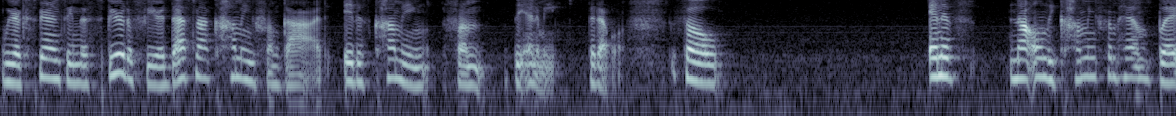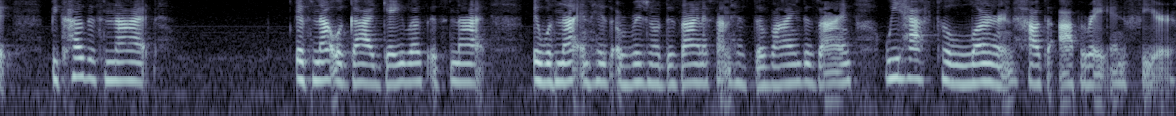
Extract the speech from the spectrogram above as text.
we're experiencing the spirit of fear, that's not coming from God. It is coming from the enemy, the devil. So and it's not only coming from him, but because it's not it's not what God gave us, it's not it was not in his original design, it's not in his divine design. We have to learn how to operate in fear.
